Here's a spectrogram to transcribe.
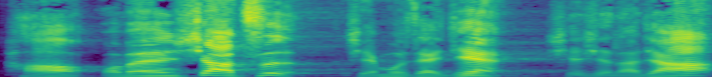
好，我们下次节目再见，谢谢大家。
